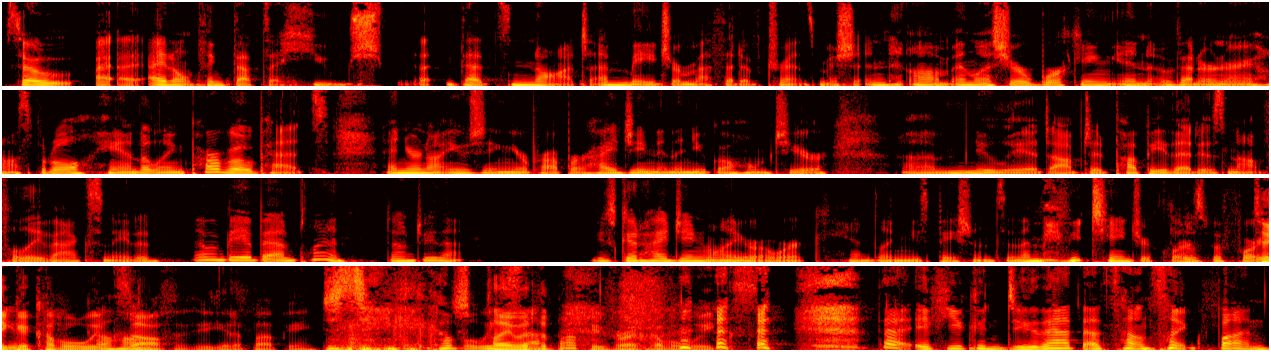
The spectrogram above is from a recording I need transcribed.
So I, I don't think that's a huge, that's not a major method of transmission, um, unless you're working in a veterinary hospital handling parvo pets and you're not using your proper hygiene, and then you go home to your um, newly adopted puppy that is not fully vaccinated. That would be a bad plan. Don't do that. Use good hygiene while you're at work handling these patients, and then maybe change your clothes before you Take you a couple weeks home. off if you get a puppy. Just take a couple Just weeks play with off the puppy for a couple weeks. that if you can do that, that sounds like fun.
